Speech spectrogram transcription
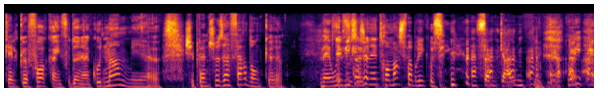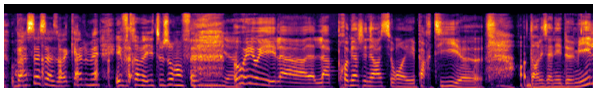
quelques fois quand il faut donner un coup de main, mais euh, j'ai plein de choses à faire, donc. Mais oui, et puis quand j'en ai trop marre, je fabrique aussi. ça me calme. Oui, ben ça, ça doit calmer. Et vous travaillez toujours en famille Oui, oui, la, la première génération est partie euh, dans les années 2000.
